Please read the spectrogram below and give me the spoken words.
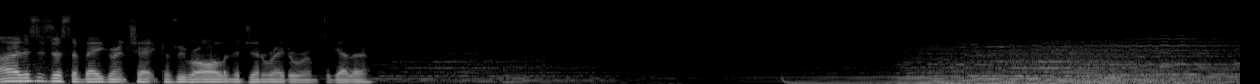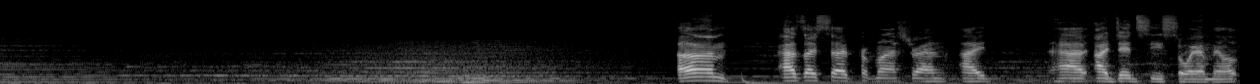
Uh, this is just a vagrant check because we were all in the generator room together. Um, as I said from last round, I had I did see soya milk,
